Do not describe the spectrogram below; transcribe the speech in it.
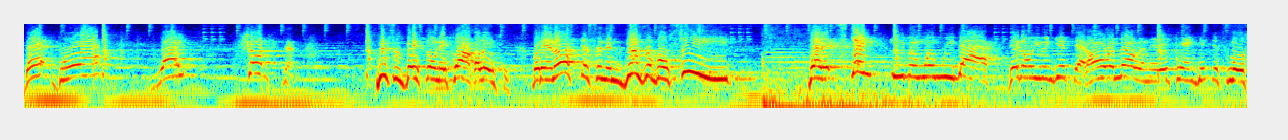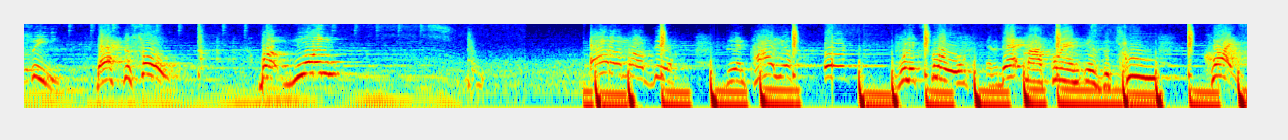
that dwarf white substance, this is based on their calculation. But in us, it's an invisible seed that escapes even when we die. They don't even get that. All the melanin, they can't get this little seed. That's the soul. But one of this, the entire earth will explode. And that, my friend, is the true Christ.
